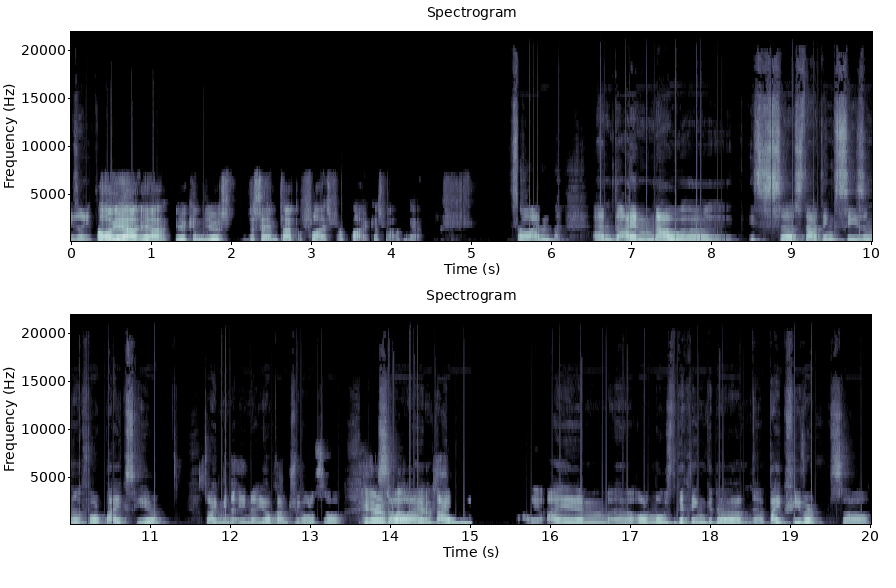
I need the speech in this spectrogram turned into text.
isn't? Oh yeah, yeah. You can use the same type of flies for pike as well. Yeah. So I'm, and I am now. Uh, it's uh, starting season for pikes here. So I mean, in your country also. Here as So well. and Yes. I'm I am uh, almost getting the uh, pike fever. So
